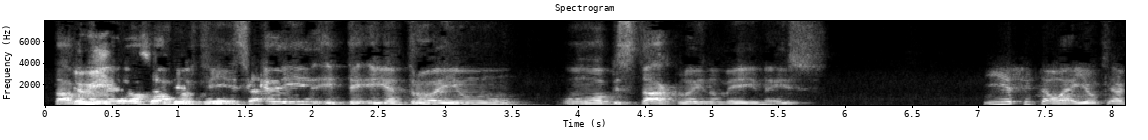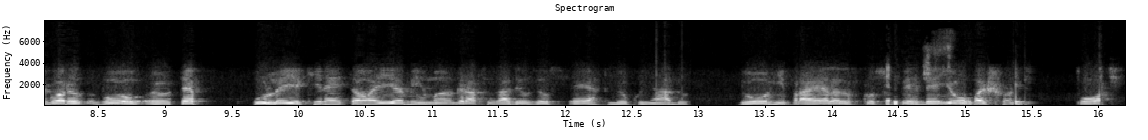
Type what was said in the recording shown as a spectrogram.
estava na melhor forma física e, e, te, e, entrou aí um, um obstáculo aí no meio, não é isso? Isso, então. Aí eu, agora eu vou, eu até pulei aqui, né? Então aí a minha irmã, graças a Deus, deu certo. Meu cunhado doou rim para ela, ela ficou super bem. E eu apaixonei por esporte.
